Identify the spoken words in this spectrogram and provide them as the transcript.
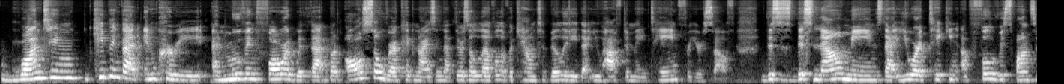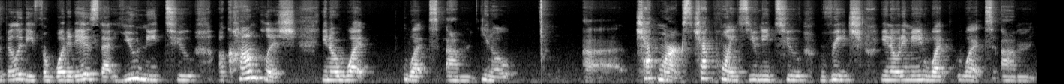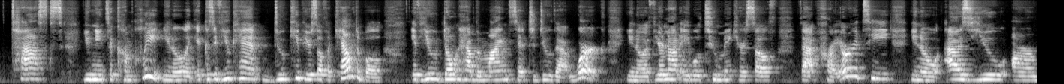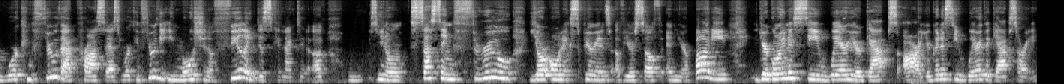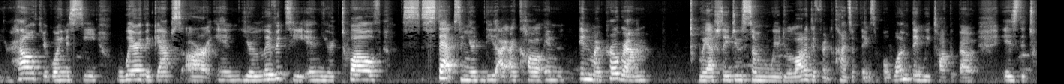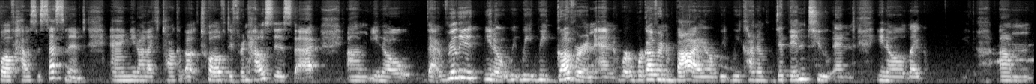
wanting keeping that inquiry and moving forward with that but also recognizing that there's a level of accountability that you have to maintain for yourself. This is this now means that you are taking a full responsibility for what it is that you need to accomplish you know what what um you know uh check marks checkpoints you need to reach you know what i mean? What what um, tasks you need to complete you know like because if you can't do keep yourself accountable if you don't have the mindset to do that work you know if you're not able to make yourself that priority you know as you are working through that process working through the emotion of feeling disconnected of you know sussing through your own experience of yourself and your body you're going to see where your gaps are. You're going to see where the gaps are in your health. You're going to see where the gaps are in your livity in your 12 steps in your I, I call in in my program we actually do some we do a lot of different kinds of things. But one thing we talk about is the 12 house assessment. And you know i like to talk about 12 different houses that um, you know that really you know we, we, we govern and we're, we're governed by or we, we kind of dip into and you know like um,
